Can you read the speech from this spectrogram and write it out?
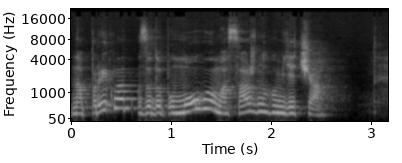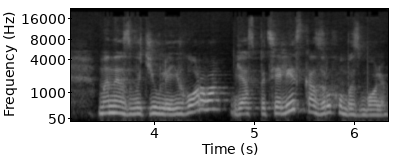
наприклад, за допомогою масажного м'яча. Мене звуть Юлія Єгорова, я спеціалістка з руху без болю.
